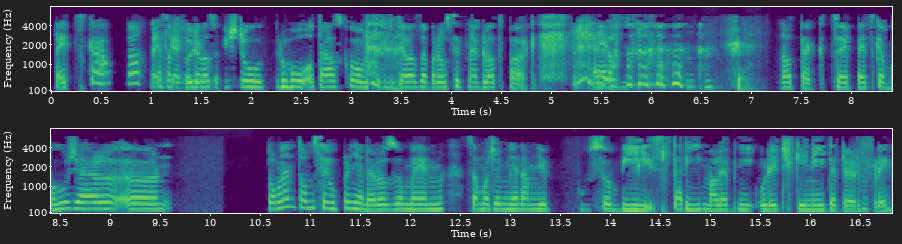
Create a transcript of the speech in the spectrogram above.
Pecka? No, pecka, já jsem chtěla spíš tu druhou otázku a už jsem chtěla zabrousit na Glad Park. Um, no tak, co je pecka? Bohužel uh, tomhle tom si úplně nerozumím. Samozřejmě na mě působí starý malební uličky Niederdörfly.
